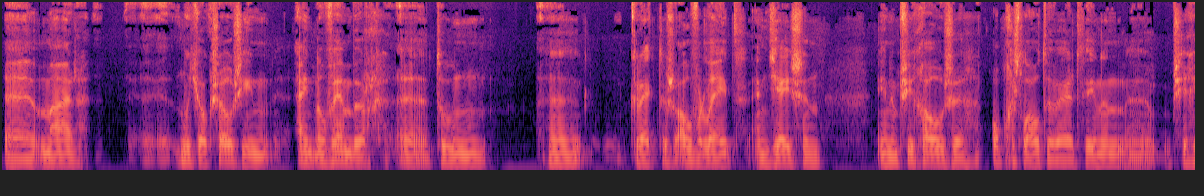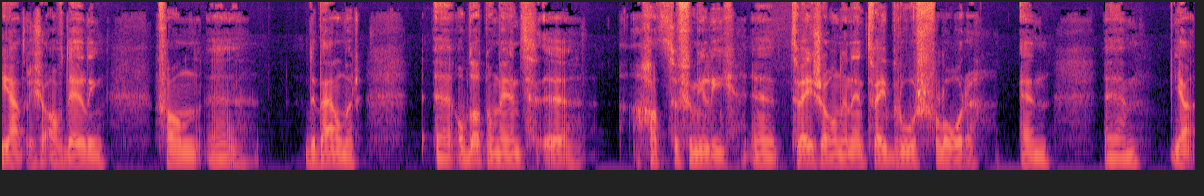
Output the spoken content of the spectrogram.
Eh, maar eh, moet je ook zo zien, eind november, toen Craig dus overleed... en Jason in een psychose opgesloten werd... in een psychiatrische afdeling van eh, de Bijlmer. Eh, op dat moment eh, had de familie twee zonen en twee broers verloren. En ehm, ja,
